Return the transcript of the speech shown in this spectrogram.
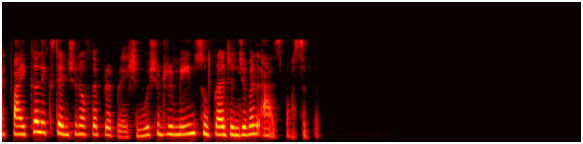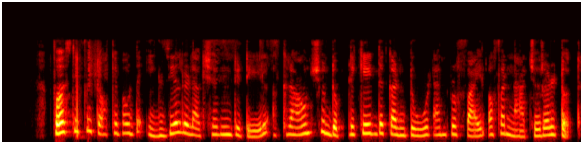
apical extension of the preparation. We should remain supragingival as possible. First, if we talk about the axial reduction in detail, a crown should duplicate the contour and profile of a natural tooth.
